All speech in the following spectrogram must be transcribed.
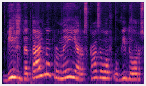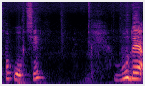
Більш детально про неї я розказував у відеорозпаковці. Буде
